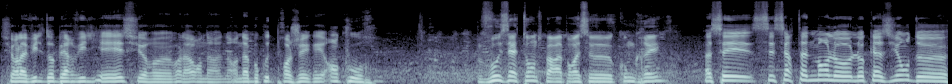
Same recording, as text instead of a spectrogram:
sur la ville d'Aubervilliers. Voilà, on, a, beaucoup de projets en cours. Vos attentes par rapport à ce congrès? C'est c'est certainement l'o- l'occasion de,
